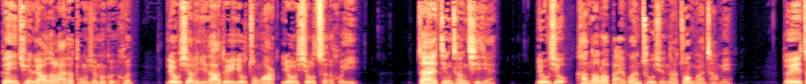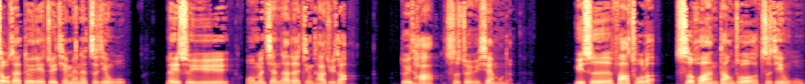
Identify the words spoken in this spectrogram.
跟一群聊得来的同学们鬼混，留下了一大堆又中二又羞耻的回忆。在京城期间，刘秀看到了百官出巡的壮观场面，对走在队列最前面的执金吾，类似于我们现在的警察局长，对他是最为羡慕的，于是发出了“仕宦当作执金吾”。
